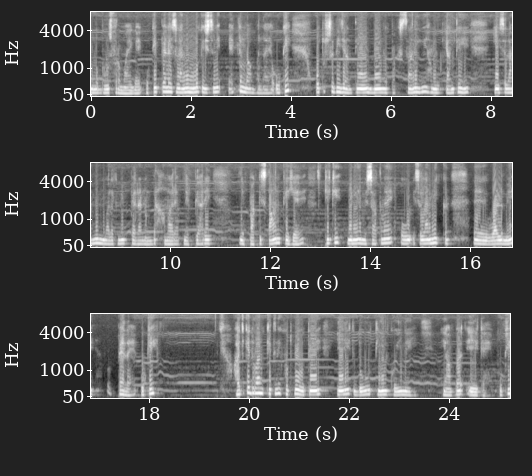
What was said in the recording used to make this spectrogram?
मबूस फरमाए गए। ओके, पहला इस्लामी मुल्क जिसने एटम बम बनाया, ओके? वो तो सभी जानते हैं बींग पाकिस्तानी ही, हम लोग जानते हैं कि इस्लामी ममालक में पहला नंबर हमारे अपने प्यारे ये पाकिस्तान के ही है, ठीक है? दुनिया में सातवां है और इस्लामिक वर्ल्ड में पहला है, ओके? आज के दौरान कितने खुतबे होते हैं? एक, दो, तीन, कोई नहीं। यहाँ पर एक है ओके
